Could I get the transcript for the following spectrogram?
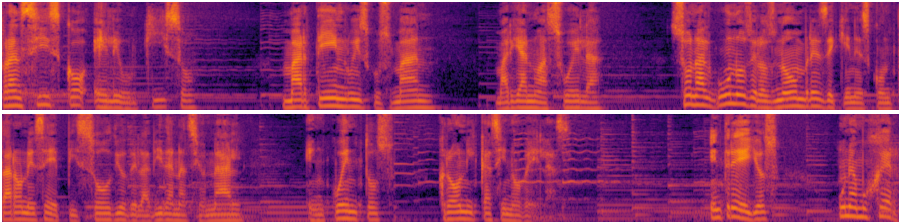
Francisco L. Urquizo, Martín Luis Guzmán, Mariano Azuela, son algunos de los nombres de quienes contaron ese episodio de la vida nacional en cuentos, crónicas y novelas. Entre ellos, una mujer,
